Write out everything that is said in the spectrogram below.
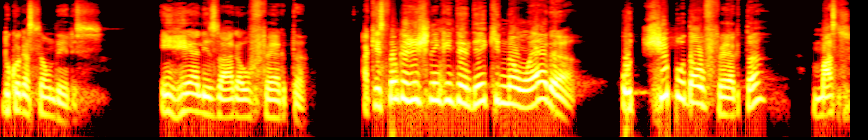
do coração deles em realizar a oferta. A questão que a gente tem que entender é que não era o tipo da oferta mas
